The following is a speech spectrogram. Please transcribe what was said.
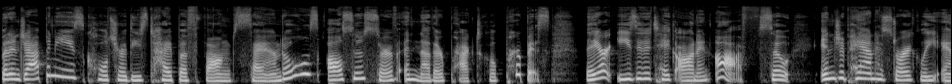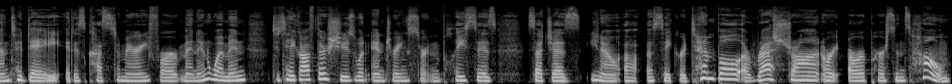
But in Japanese culture, these type of thonged sandals also serve another practical purpose. They are easy to take on and off. So in Japan, historically and today, it is customary for men and women to take off their shoes when entering certain places, such as, you know, a, a sacred temple, a restaurant, or, or a person's home.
